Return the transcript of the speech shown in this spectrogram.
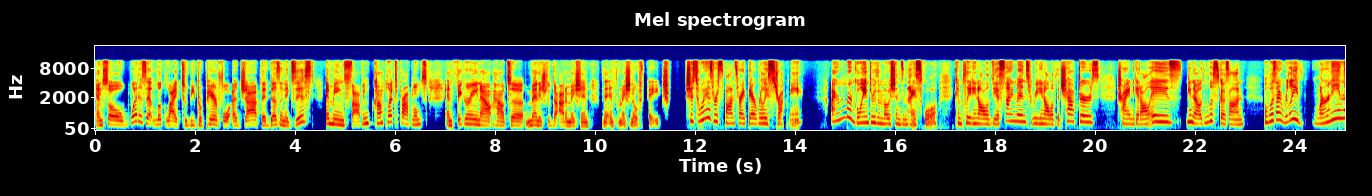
And so, what does that look like to be prepared for a job that doesn't exist? It means solving complex problems and figuring out how to manage through the automation and the informational age. Shatoya's response right there really struck me. I remember going through the motions in high school, completing all of the assignments, reading all of the chapters, trying to get all A's, you know, the list goes on. But was I really learning?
